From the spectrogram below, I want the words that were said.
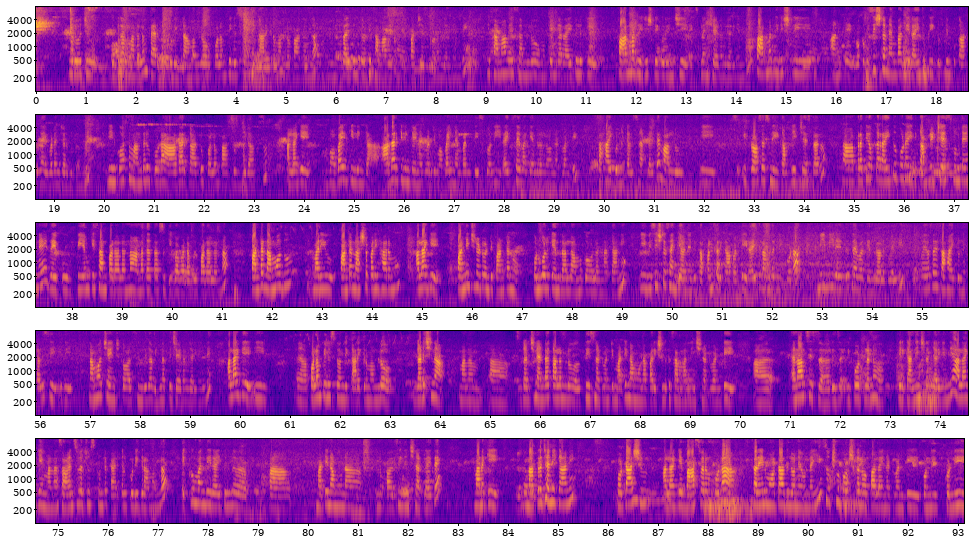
ఈరోజు ఉగ్రాల మండలం పేరకలపూడి గ్రామంలో పొలం పిలుస్తుంది కార్యక్రమంలో భాగంగా రైతులతోటి సమావేశం ఏర్పాటు చేసుకోవడం జరిగింది. ఈ సమావేశంలో ముఖ్యంగా రైతులకి ఫార్మర్ రిజిస్ట్రీ గురించి ఎక్స్ప్లెయిన్ చేయడం జరిగింది. ఫార్మర్ రిజిస్ట్రీ అంటే ఒక విశిష్ట నెంబర్ని రైతుకి గుర్తింపు కార్డుగా ఇవ్వడం జరుగుతుంది. దీనికోసం అందరూ కూడా ఆధార్ కార్డు పొలం పాస్బుక్ జిరాక్స్ అలాగే మొబైల్కి లింక్ ఆధార్కి లింక్ అయినటువంటి మొబైల్ నెంబర్ని తీసుకొని రైతు సేవా కేంద్రంలో ఉన్నటువంటి సహాయకుల్ని కలిసినట్లయితే వాళ్ళు ఈ ఈ ప్రాసెస్ని కంప్లీట్ చేస్తారు. ప్రతి ఒక్క రైతు కూడా ఇది కంప్లీట్ చేసుకుంటేనే రేపు పిఎం కిసాన్ పడాలన్నా అన్నదాత సుఖీబాబా డబ్బులు పడాలన్నా పంట నమోదు మరియు పంట నష్టపరిహారము అలాగే పండించినటువంటి పంటను కొనుగోలు కేంద్రాల్లో అమ్ముకోవాలన్నా కానీ ఈ విశిష్ట సంఖ్య అనేది తప్పనిసరి కాబట్టి రైతులందరినీ కూడా మీ మీ రైతు సేవా కేంద్రాలకు వెళ్ళి వ్యవసాయ సహాయకుల్ని కలిసి ఇది నమోదు చేయించుకోవాల్సిందిగా విజ్ఞప్తి చేయడం జరిగింది. అలాగే ఈ పొలం పిలుస్తోంది కార్యక్రమంలో గడిచిన మనం గడిచిన ఎండాకాలంలో తీసినటువంటి మట్టి నమూనా పరీక్షలకు సంబంధించినటువంటి అనాలిసిస్ రిపోర్ట్లను వీరికి అందించడం జరిగింది. అలాగే మన సాయిల్స్లో చూసుకుంటే పేరకల్పూడి గ్రామంలో ఎక్కువ మంది రైతులు మట్టి నమూనాను పరిశీలించినట్లయితే మనకి నత్రజని కానీ పొటాషు అలాగే భాస్వరం కూడా సరైన మోతాదులోనే ఉన్నాయి. సూక్ష్మ పోషక లోపాలైనటువంటి కొన్ని కొన్ని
